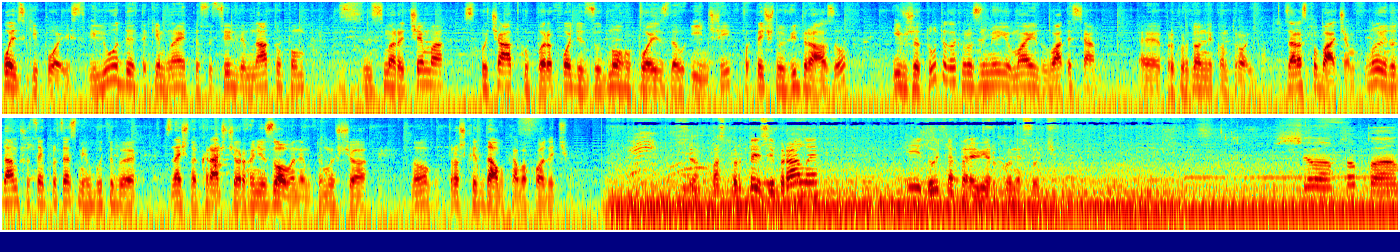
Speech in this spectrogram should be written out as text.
польський поїзд. І люди таким, знаєте, суцільним натовпом з усіма речима спочатку переходять з одного поїзда в інший, фактично відразу. І вже тут, я так розумію, має відбуватися е, прикордонний контроль. Зараз побачимо. Ну і додам, що цей процес міг бути би значно краще організованим, тому що ну трошки давка виходить. Все, паспорти зібрали і йдуть на перевірку, несуть. Все, папа.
